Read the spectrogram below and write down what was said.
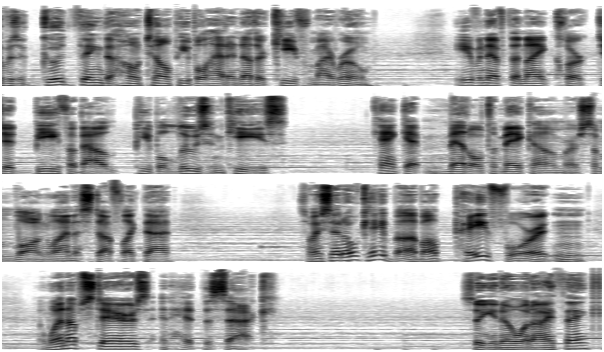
It was a good thing the hotel people had another key for my room even if the night clerk did beef about people losing keys. Can't get metal to make them or some long line of stuff like that. So I said, okay, Bub, I'll pay for it, and I went upstairs and hit the sack. So you know what I think?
